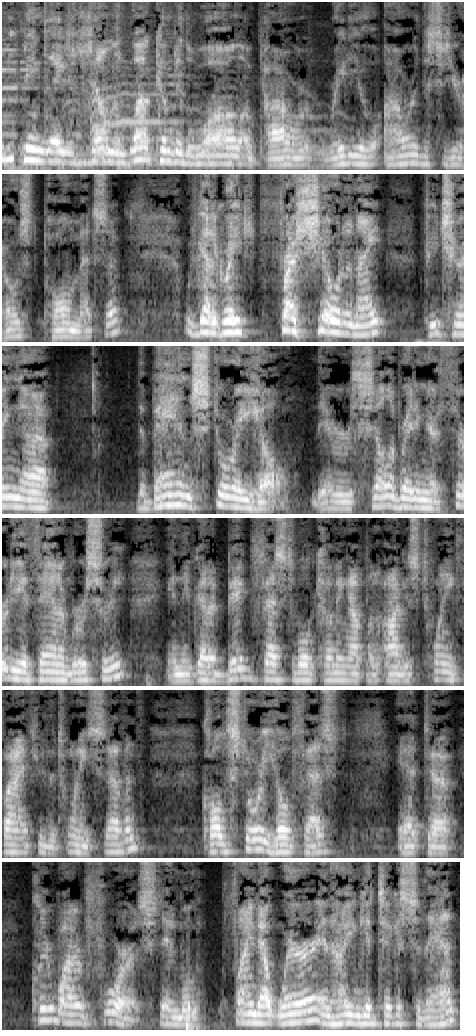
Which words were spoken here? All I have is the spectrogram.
evening, ladies and gentlemen. Welcome to the Wall of Power Radio Hour. This is your host, Paul Metsa. We've got a great, fresh show tonight featuring uh, the band Storyhill. They're celebrating their 30th anniversary, and they've got a big festival coming up on August 25 through the 27th called Storyhill Fest at uh, Clearwater Forest. And we'll find out where and how you can get tickets to that.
